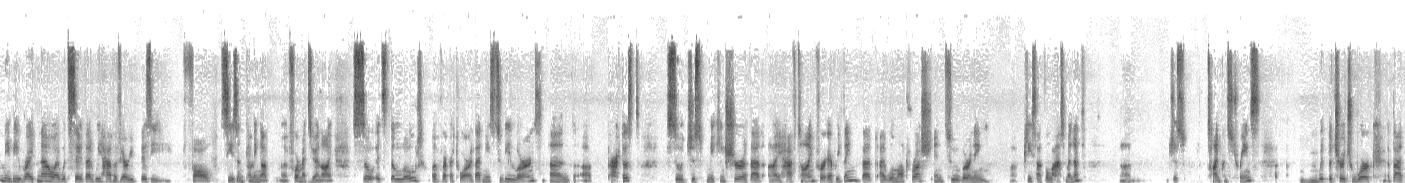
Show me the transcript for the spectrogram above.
maybe right now I would say that we have a very busy fall season coming up uh, for Mathieu and I. So it's the load of repertoire that needs to be learned and uh, practiced. So just making sure that I have time for everything, that I will not rush into learning a piece at the last minute. Um, just time constraints. Mm-hmm. With the church work, that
